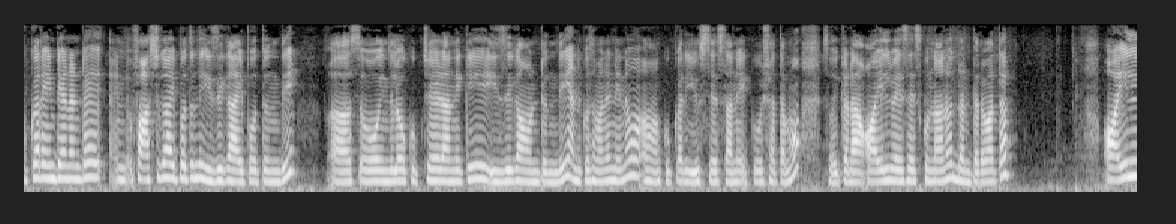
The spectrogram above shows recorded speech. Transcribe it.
కుక్కర్ ఏంటి అని అంటే ఫాస్ట్గా అయిపోతుంది ఈజీగా అయిపోతుంది. సో ఇందులో కుక్ చేయడానికి ఈజీగా ఉంటుంది. అందుకోసమనే నేను కుక్కర్ యూస్ చేస్తాను ఎక్కువ శాతము. సో ఇక్కడ ఆయిల్ వేసేసుకున్నాను. దాని తర్వాత ఆయిల్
